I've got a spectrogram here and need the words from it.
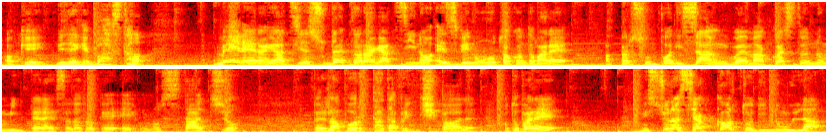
Ok, dite che basta. Bene ragazzi, il suddetto ragazzino è svenuto, a quanto pare ha perso un po' di sangue ma questo non mi interessa dato che è un ostaggio per la portata principale. A quanto pare nessuno si è accorto di nulla.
